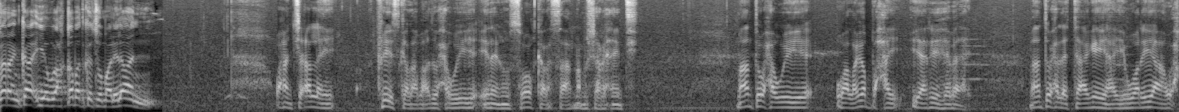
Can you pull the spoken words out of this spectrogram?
qaranka iyo waxqabadka somalilan waxaan jecelnahay fayska labaad waxa weeye inaynu soo kala saarno musharaxiintii. Maanta waxa weeye waa laga baxay yaa reer hebelahay maanta waxaa la taagan yahay war yaa wax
